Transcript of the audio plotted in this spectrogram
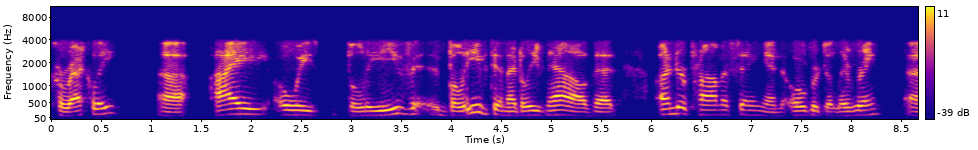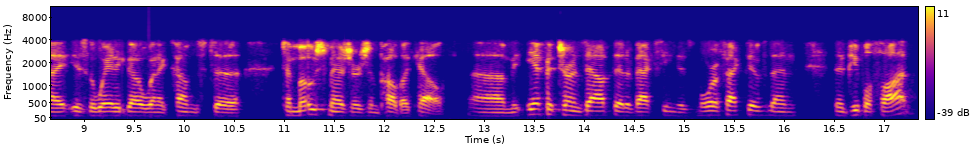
correctly. Uh, I always believe believed and I believe now that under promising and over delivering uh, is the way to go when it comes to to most measures in public health. Um, if it turns out that a vaccine is more effective than than people thought,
